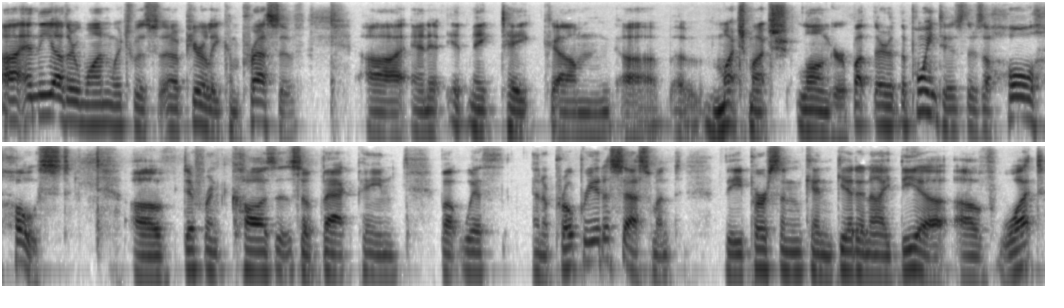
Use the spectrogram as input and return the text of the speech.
Uh, and the other one, which was uh, purely compressive uh, and it, it may take um, uh, uh, much, much longer. But there, the point is, there's a whole host of different causes of back pain, but with an appropriate assessment, the person can get an idea of what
